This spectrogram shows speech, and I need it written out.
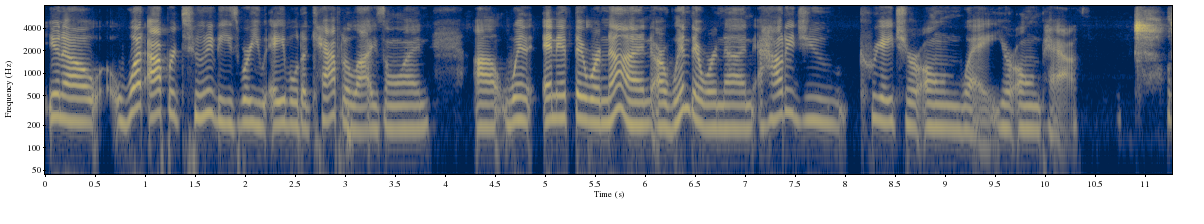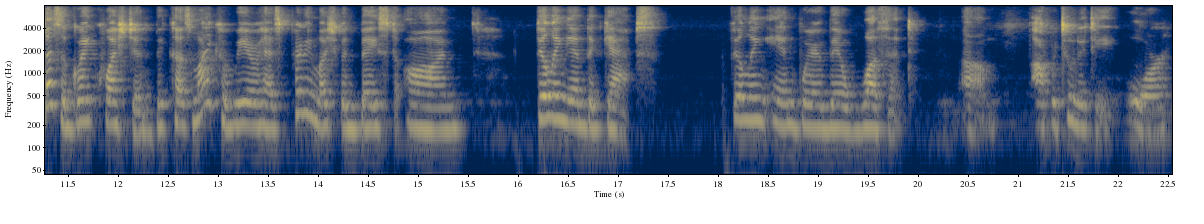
you know, what opportunities were you able to capitalize on? Uh, when and if there were none, or when there were none, how did you create your own way, your own path? Well, that's a great question because my career has pretty much been based on filling in the gaps, filling in where there wasn't um, opportunity or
